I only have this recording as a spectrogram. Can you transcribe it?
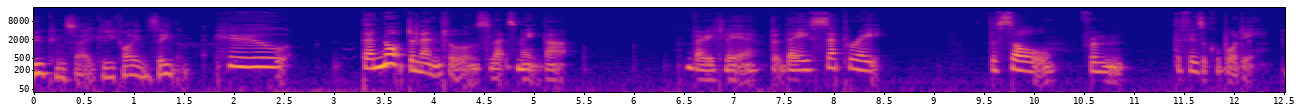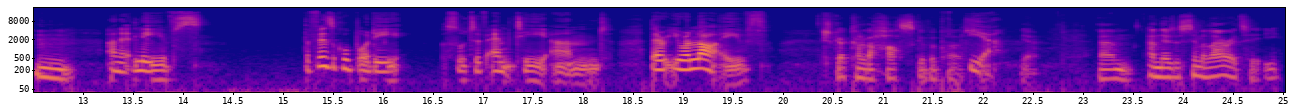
who can say? Because you can't even see them. Who. They're not dementors. Let's make that very clear. But they separate the soul from the physical body, Hmm. and it leaves the physical body sort of empty, and they're, you're alive. Just got kind of a husk of a person. Yeah. Yeah. Um, and there's a similarity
